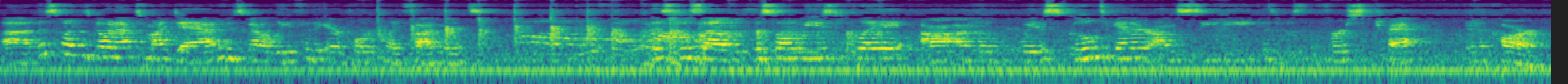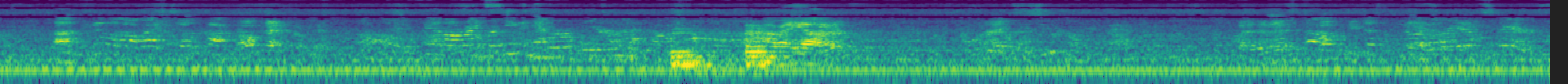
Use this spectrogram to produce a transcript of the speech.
Uh, this one's going out to my dad, who's got to leave for the airport in like five minutes. This was um, the song we used to play uh, on the way to school together on CD because it was the first track in the car. Uh, Okay, okay. all right, y'all. Right upstairs.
